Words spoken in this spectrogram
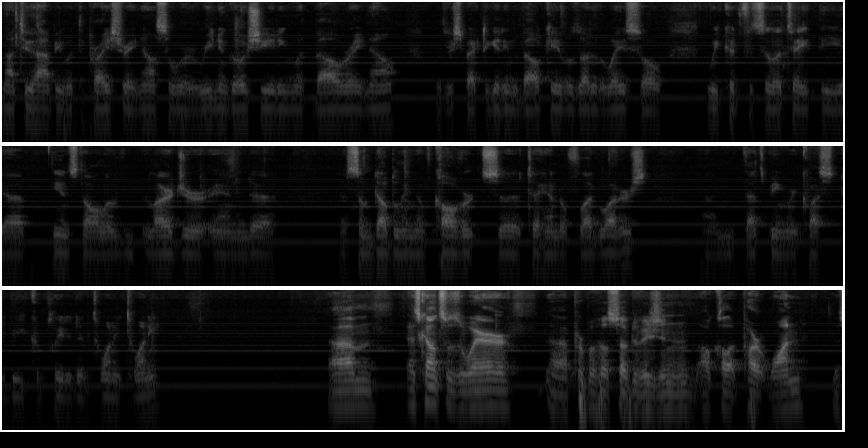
not too happy with the price right now, so we're renegotiating with Bell right now with respect to getting the Bell cables out of the way, so we could facilitate the, uh, the install of larger and, uh, some doubling of culverts, uh, to handle floodwaters. Um, that's being requested to be completed in twenty twenty. Um, as is aware, uh, Purple Hill subdivision, I'll call it part one, the,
